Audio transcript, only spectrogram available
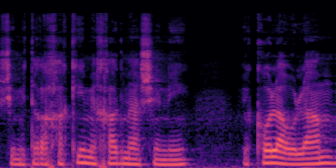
שמתרחקים אחד מהשני, וכל העולם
